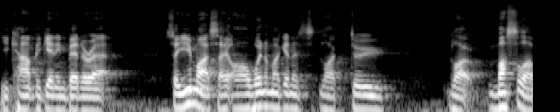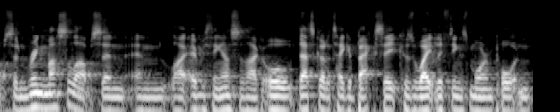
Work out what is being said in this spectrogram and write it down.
You can't be getting better at. So you might say, "Oh, when am I going to like do like muscle ups and ring muscle ups and and like everything else?" Is like, "Oh, that's got to take a back seat because weightlifting is more important."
